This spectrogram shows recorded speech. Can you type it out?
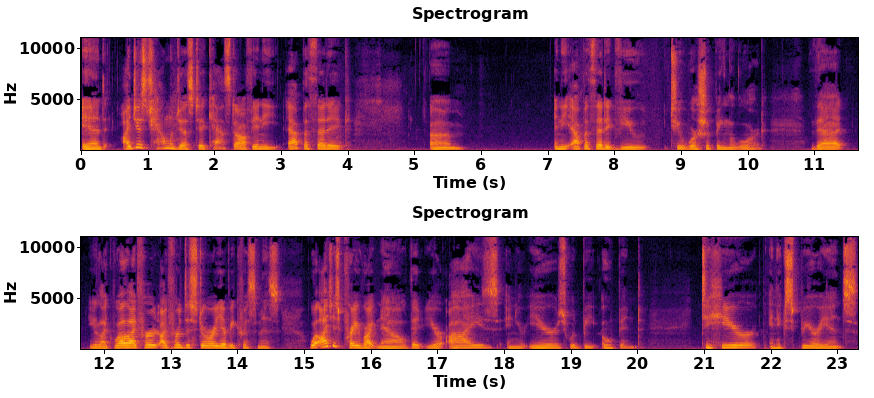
And I just challenge us to cast off any apathetic um, any apathetic view to worshiping the Lord. That you're like, well, I've heard I've heard the story every Christmas. Well, I just pray right now that your eyes and your ears would be opened to hear and experience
